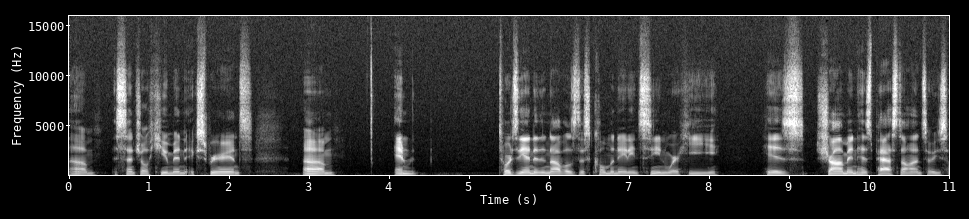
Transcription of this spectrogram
um, essential human experience. Um, and towards the end of the novel is this culminating scene where he his shaman has passed on. So he's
